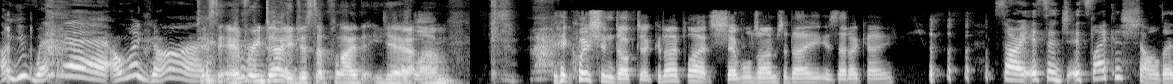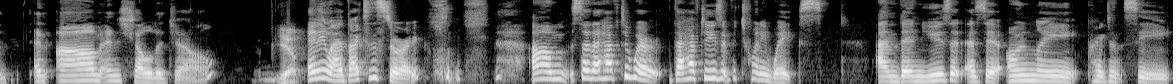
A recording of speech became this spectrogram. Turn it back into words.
Oh, you went there. Oh my god. just every day, just apply. The, yeah. Apply. Um, Yeah, question, doctor. Can I apply it several times a day? Is that okay? Sorry, it's a it's like a shoulder, an arm and shoulder gel. yeah. Anyway, back to the story. um, so they have to wear they have to use it for 20 weeks and then use it as their only pregnancy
